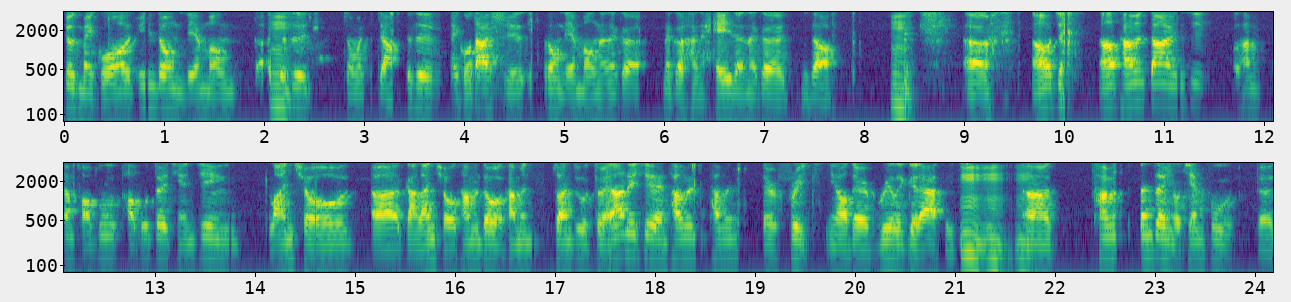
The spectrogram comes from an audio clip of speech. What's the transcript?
就是美国运动联盟，呃，就是怎么讲，就是美国大学运动联盟的那个那个很黑的那个，你知道？嗯，呃，然后就然后他们当然是他们像跑步跑步队、田径。篮球，呃，橄榄球，他们都有他们专注的队。然后那些人，他们他们，they're freaks，you know，they're really good athletes。嗯嗯嗯。呃，他们真正有天赋的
